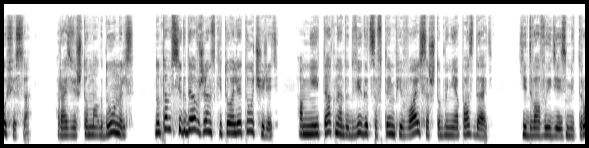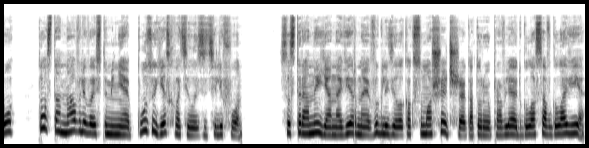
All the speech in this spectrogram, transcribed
офиса. Разве что Макдональдс, но там всегда в женский туалет очередь, а мне и так надо двигаться в темпе вальса, чтобы не опоздать. Едва выйдя из метро, то останавливаясь, то меняя позу, я схватилась за телефон. Со стороны я, наверное, выглядела как сумасшедшая, которой управляют голоса в голове,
